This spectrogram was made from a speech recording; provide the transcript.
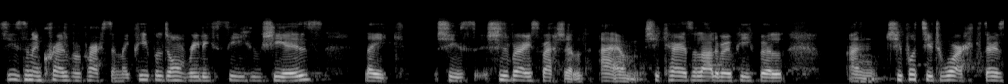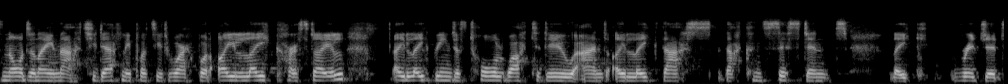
she's an incredible person. Like people don't really see who she is. Like she's she's very special. Um, she cares a lot about people and she puts you to work. There's no denying that. She definitely puts you to work. But I like her style. I like being just told what to do, and I like that that consistent, like rigid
